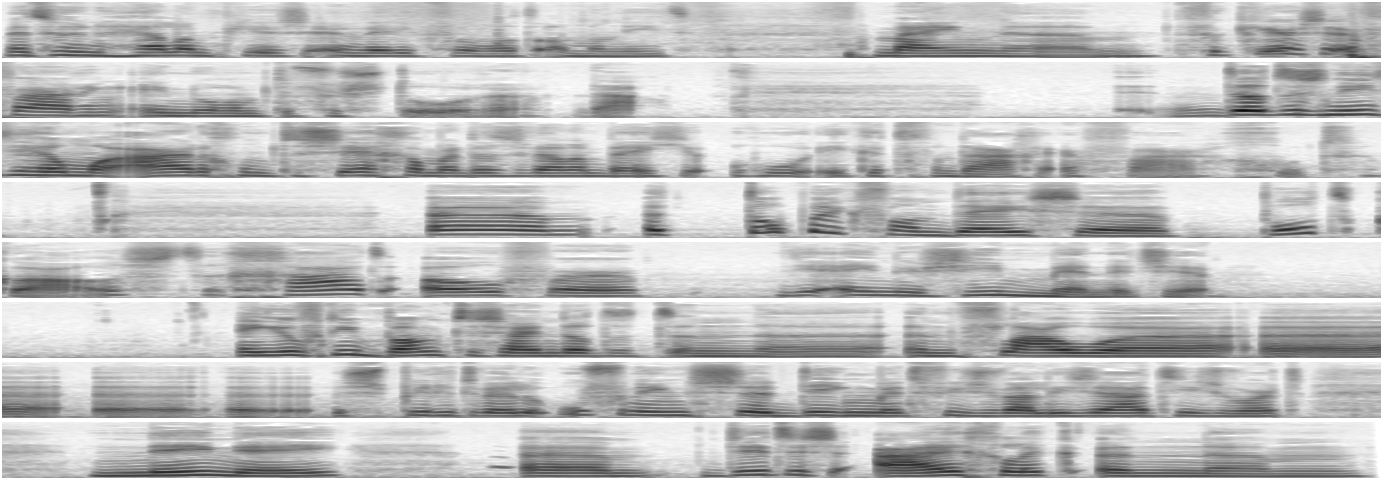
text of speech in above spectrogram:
met hun helmpjes en weet ik veel wat allemaal niet. Mijn verkeerservaring enorm te verstoren. Nou, dat is niet helemaal aardig om te zeggen, maar dat is wel een beetje hoe ik het vandaag ervaar. Goed. Um, het topic van deze podcast gaat over je energie managen. En je hoeft niet bang te zijn dat het een, uh, een flauwe uh, uh, spirituele oefeningsding met visualisaties wordt. Nee, nee. Um, dit is eigenlijk een,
